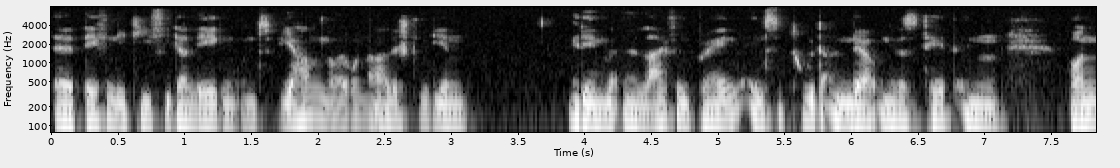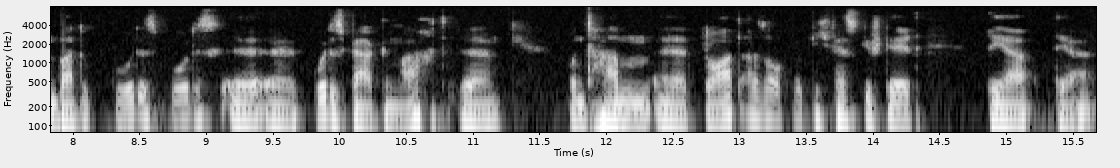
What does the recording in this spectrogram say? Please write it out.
äh, definitiv widerlegen. Und wir haben neuronale Studien mit dem äh, Life and Brain Institut an der Universität in Bonn-Bad Godesberg gemacht äh, und haben äh, dort also auch wirklich festgestellt, der, der,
